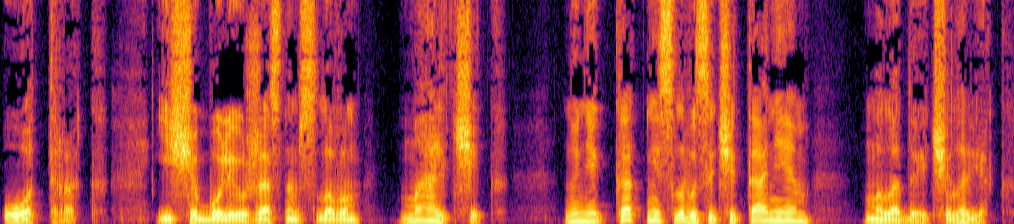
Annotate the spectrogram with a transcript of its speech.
«отрок», еще более ужасным словом «мальчик», но никак не словосочетанием «молодой человек».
